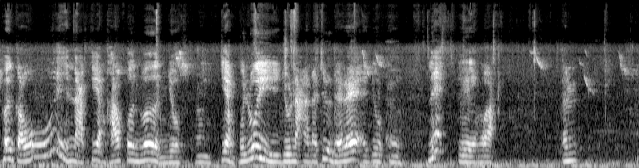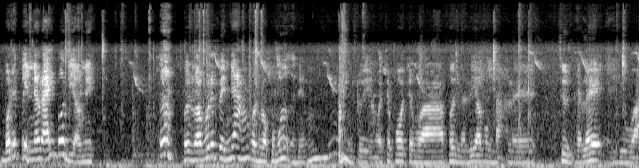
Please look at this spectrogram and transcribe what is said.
เพิ่นเขาหนักเกี่ยงเขาเปิ้นเวิร์นอยู่ อืมเกี่ยงไปลุยอยู่หนาน่ะชื่อเดละอยู่ เออเนี่ยตัวเองว่ะอันบ่ได้เป็นอะไรบ่เดียวนี่เออเพิ่นว่าบ่ได้เป็นหยังเพิ่นว่าคุมื้อเนี่ยอืมตัวเองว่าเฉพาะจังหว่าเพิ่นน่ะเรียกเบิ่งหน้าเลยชื่นทะเลอยู่ว่ะ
